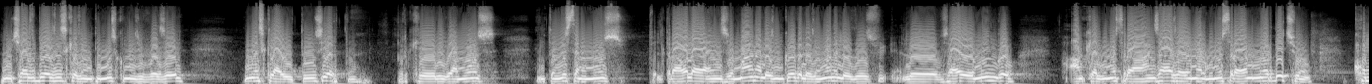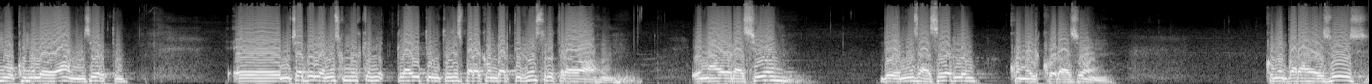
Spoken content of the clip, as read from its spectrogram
muchas veces que sentimos como si fuese una esclavitud, ¿cierto? Porque digamos, entonces tenemos el trabajo en semana, los cinco de la semana, los dos, los sábado y domingo, aunque algunos trabajan sábado, algunos trabajan, mejor dicho, como, como lo veamos, ¿cierto? Eh, muchas veces vemos como esclavitud, entonces para convertir nuestro trabajo en adoración, debemos hacerlo con el corazón, como para Jesús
